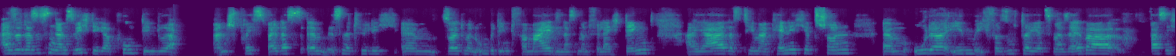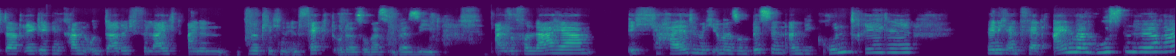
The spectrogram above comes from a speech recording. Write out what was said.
Also das ist ein ganz wichtiger Punkt, den du ansprichst, weil das ähm, ist natürlich, ähm, sollte man unbedingt vermeiden, dass man vielleicht denkt, ah ja, das Thema kenne ich jetzt schon ähm, oder eben ich versuche da jetzt mal selber, was ich da regeln kann und dadurch vielleicht einen wirklichen Infekt oder sowas übersieht. Also von daher, ich halte mich immer so ein bisschen an die Grundregel, wenn ich ein Pferd einmal husten höre,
